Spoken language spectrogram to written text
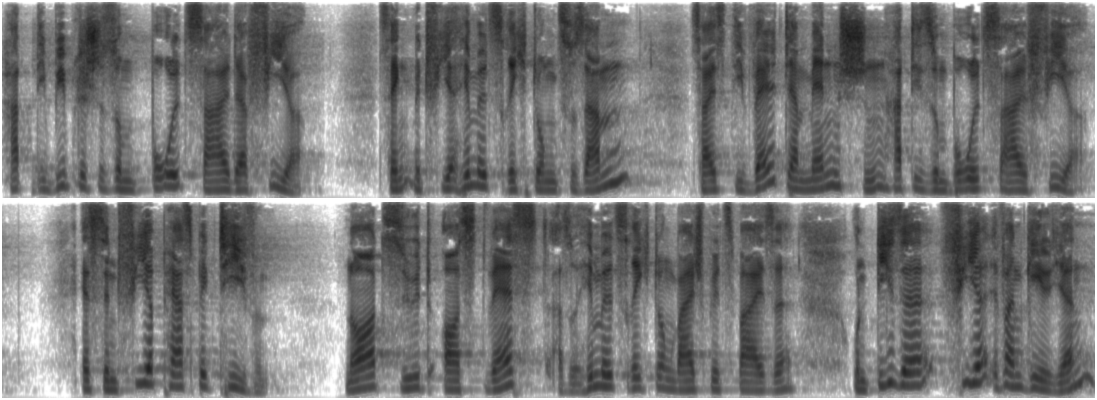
hat die biblische Symbolzahl der vier. Es hängt mit vier Himmelsrichtungen zusammen. Das heißt, die Welt der Menschen hat die Symbolzahl vier. Es sind vier Perspektiven. Nord, Süd, Ost, West, also Himmelsrichtung beispielsweise. Und diese vier Evangelien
